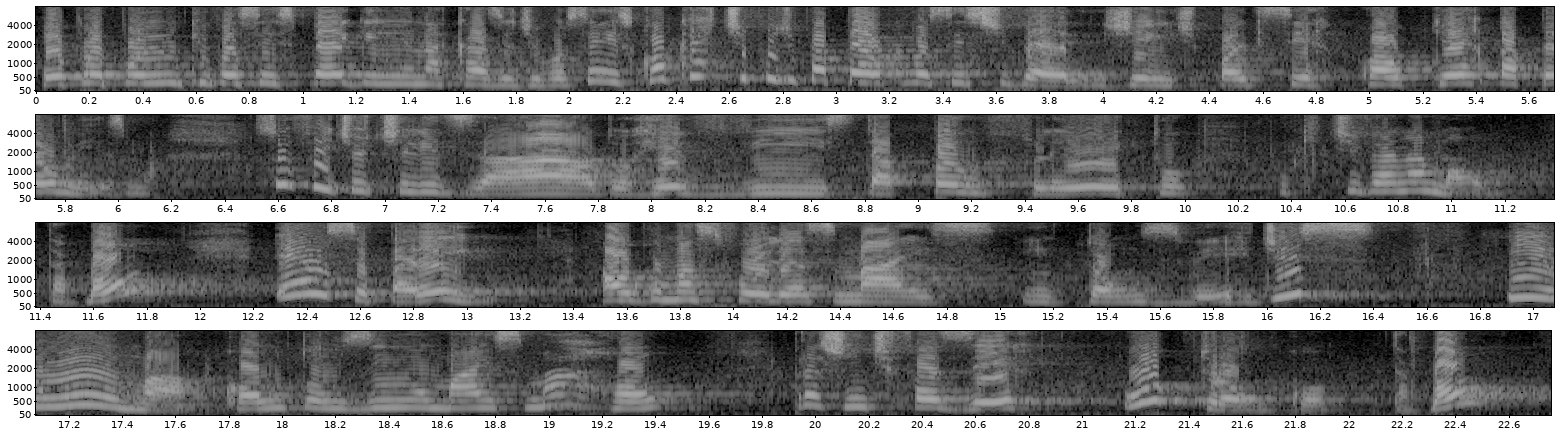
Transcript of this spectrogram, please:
eu proponho que vocês peguem aí na casa de vocês qualquer tipo de papel que vocês tiverem. Gente, pode ser qualquer papel mesmo. Sulfite utilizado, revista, panfleto, o que tiver na mão, tá bom? Eu separei algumas folhas mais em tons verdes e uma com um tonzinho mais marrom para a gente fazer o tronco, tá bom?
